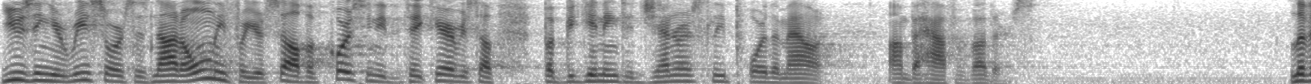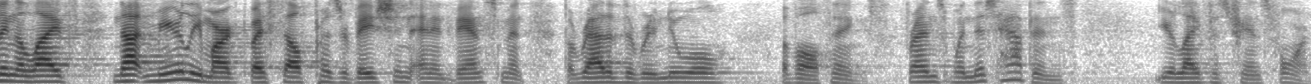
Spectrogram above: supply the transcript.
Using your resources not only for yourself, of course, you need to take care of yourself, but beginning to generously pour them out on behalf of others. Living a life not merely marked by self preservation and advancement, but rather the renewal of all things. Friends, when this happens, your life is transformed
